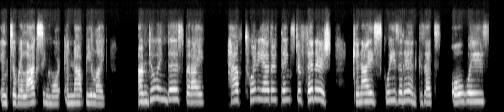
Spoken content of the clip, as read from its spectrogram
into relaxing more and not be like, I'm doing this, but I have 20 other things to finish. Can I squeeze it in? Because that's always,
